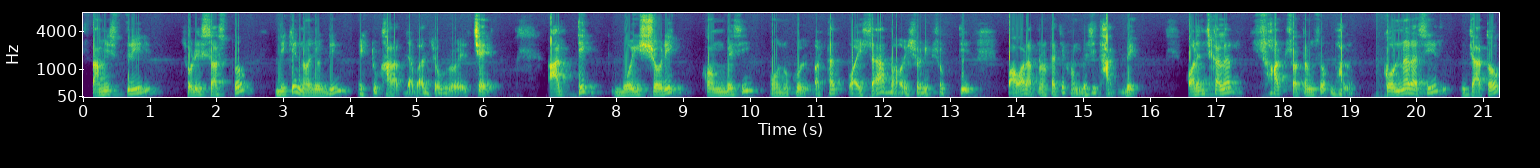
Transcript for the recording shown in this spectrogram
স্বামী স্ত্রীর শরীর স্বাস্থ্য দিকে নজর দিন, একটু খারাপ যাবার যোগ রয়েছে। আর্থিক বৈশ্বরিক কম বেশি অনুকূল, অর্থাৎ পয়সা বা ঐশ্বরিক শক্তি পাওয়ার আপনার কাছে কম বেশি থাকবে। অরেঞ্জ কালার ষাট শতাংশ ভালো। কন্যা রাশির জাতক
